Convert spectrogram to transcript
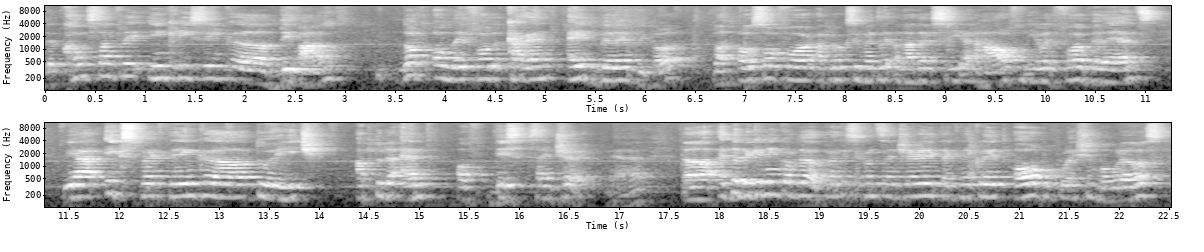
the constantly increasing uh, demand, not only for the current 8 billion people, but also for approximately another three and a half, nearly 4 billions, we are expecting uh, to reach up to the end of this century. Yeah? Uh, at the beginning of the 22nd century, technically all population models,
